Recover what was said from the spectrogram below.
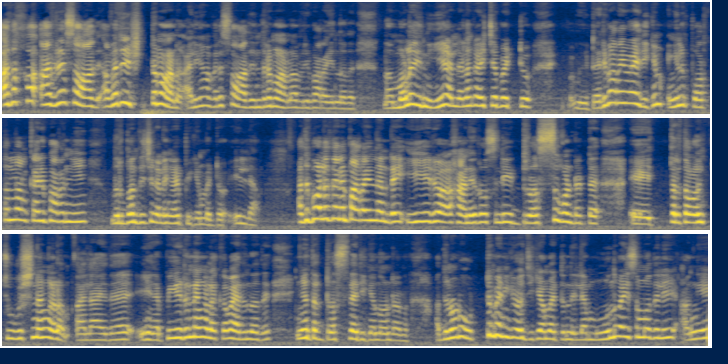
അതൊക്കെ അവരെ സ്വാതി അവരെ ഇഷ്ടമാണ്. അല്ലെങ്കിൽ അവരെ സ്വാതന്ത്ര്യമാണ് അവർ പറയുന്നത്. നമ്മൾ നീ കല്യാണം കഴിച്ചേ പറ്റൂ. വീട്ടുകാർ പറയുമായിരിക്കും. എങ്കിലും പുറത്തുള്ള ആൾക്കാർ പറഞ്ഞ് നിർബന്ധിച്ച് കല്യാണം കഴിപ്പിക്കാൻ പറ്റുമോ? ഇല്ല. അതുപോലെ തന്നെ പറയുന്നുണ്ട് ഈ ഒരു ഹണി റോസിന്റെ ഈ ഡ്രസ്സ് കൊണ്ടിട്ട് ഇത്രത്തോളം ചൂഷണങ്ങളും അതായത് പീഡനങ്ങളൊക്കെ വരുന്നത് ഇങ്ങനത്തെ ഡ്രസ്സ് ധരിക്കുന്നതുകൊണ്ടാണ് അതിനോട് ഒട്ടും എനിക്ക് യോജിക്കാൻ പറ്റുന്നില്ല. മൂന്ന് വയസ്സ് മുതൽ അങ്ങേ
